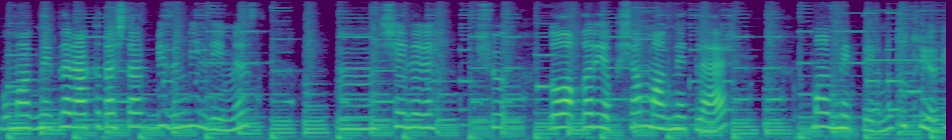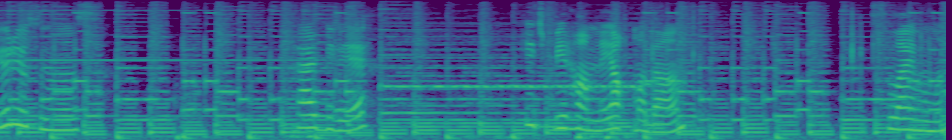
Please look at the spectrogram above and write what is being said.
Bu magnetler arkadaşlar bizim bildiğimiz ım, şeyleri şu dolaplara yapışan magnetler magnetlerimi tutuyor. Görüyorsunuz. Her biri hiçbir hamle yapmadan slime'ımın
